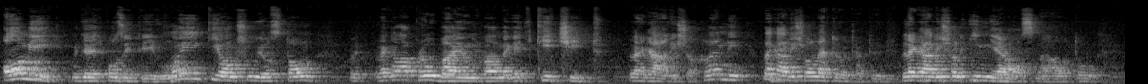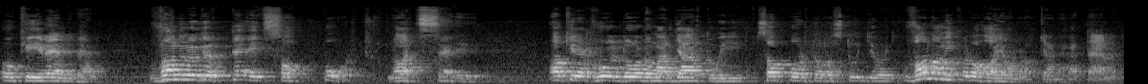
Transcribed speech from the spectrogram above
Ami ugye egy pozitívum, én kihangsúlyoztam, hogy legalább próbáljunk már meg egy kicsit legálisak lenni, legálisan letölthető, legálisan ingyen használható. Oké, okay, rendben. Van mögötte egy szapport, nagyszerű. Akinek volt dolga már gyártói szapporttal, az tudja, hogy van, amikor a hajamra kenhetem.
